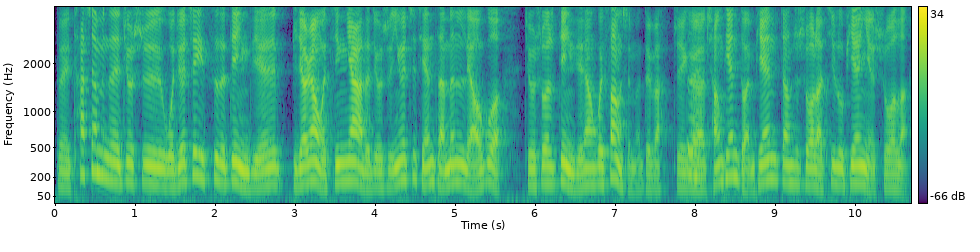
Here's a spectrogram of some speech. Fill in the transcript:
对它上面的就是，我觉得这一次的电影节比较让我惊讶的，就是因为之前咱们聊过。就是说电影节上会放什么，对吧？这个长片、短片，当时说了，纪录片也说了，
